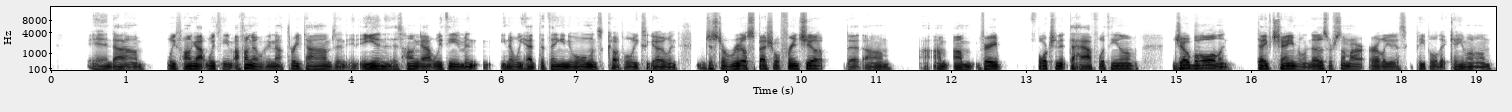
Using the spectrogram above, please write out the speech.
And um, we've hung out with him. I've hung out with him now three times, and, and, Ian has hung out with him. And you know, we had the thing in New Orleans a couple of weeks ago, and just a real special friendship that um, I'm I'm very fortunate to have with him. Joe Boylan, Dave Chamberlain, those were some of our earliest people that came on.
